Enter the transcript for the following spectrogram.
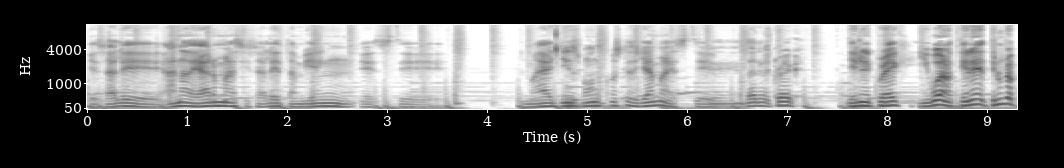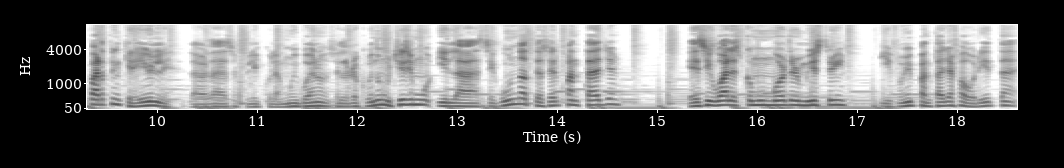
que sale Ana de Armas y sale también este el de James Bond cómo es que se llama este Daniel Craig. Daniel Craig. Y bueno, tiene, tiene un reparto increíble, la verdad, esa película. Muy bueno. Se la recomiendo muchísimo. Y la segunda o tercera pantalla es igual, es como un Murder Mystery. Y fue mi pantalla favorita.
